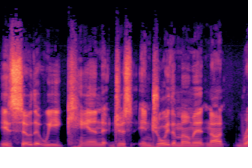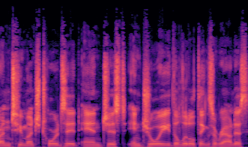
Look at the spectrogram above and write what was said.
is so that we can just enjoy the moment, not run too much towards it, and just enjoy the little things around us.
